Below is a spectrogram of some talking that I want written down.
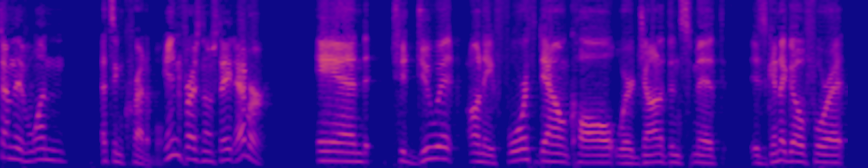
time they've won That's incredible. in Fresno State ever. and to do it on a fourth down call where Jonathan Smith is going to go for it,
